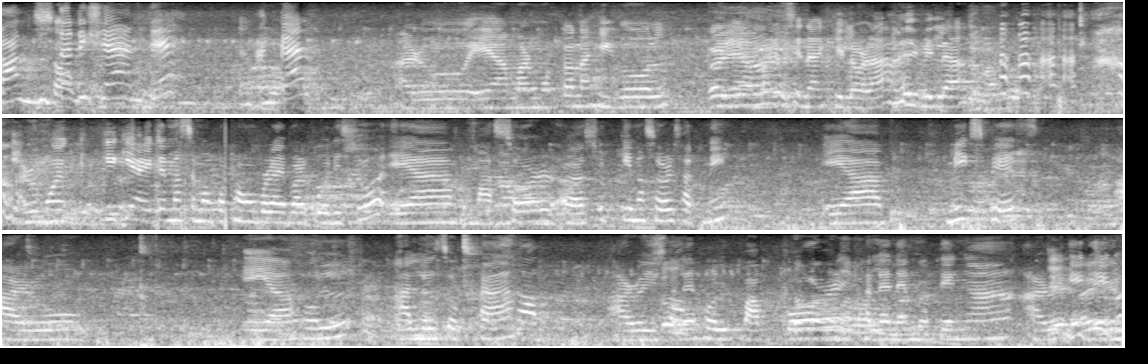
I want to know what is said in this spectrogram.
মাক চব। দিছে আণ্টি আংকাল? আৰু এয়া আমাৰ মটন আহি গ'ল আমাৰ। চিনাকি ল'ৰা এইবিলাক। আৰু মই কি কি আইটেম আছে মই প্ৰথমৰ পৰা এবাৰ কৈ দিছোঁ। এয়া মাছৰ চুটকি মাছৰ চাটনি এয়া মিক্স ভেজ আৰু এয়া হ'ল আলু চোখা আৰু ইফালে হ'ল পাপৰ ইফালে নেমু টেঙা আৰু এই- এইটো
